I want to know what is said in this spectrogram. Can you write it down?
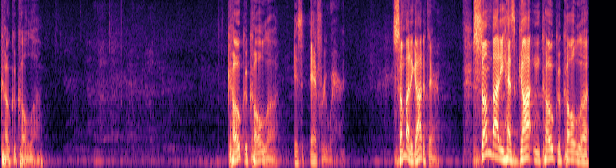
Coca Cola. Coca Cola is everywhere. Somebody got it there. Somebody has gotten Coca Cola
